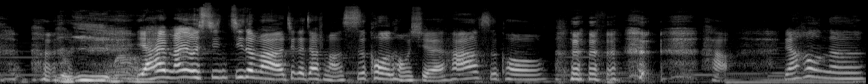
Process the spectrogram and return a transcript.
有意义吗？也还蛮有心机的嘛。这个叫什么？司空的同学，哈，司空。好，然后呢，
